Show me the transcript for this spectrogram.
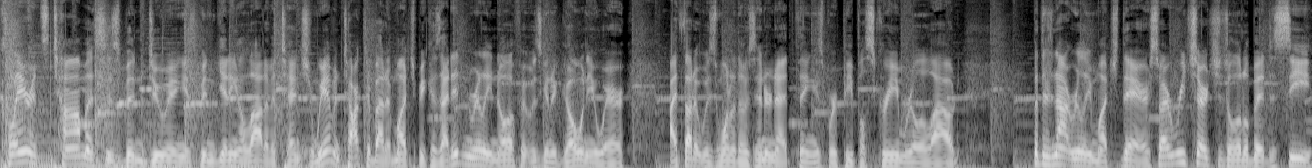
Clarence Thomas has been doing has been getting a lot of attention. We haven't talked about it much because I didn't really know if it was going to go anywhere. I thought it was one of those internet things where people scream real loud, but there's not really much there. So I researched it a little bit to see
